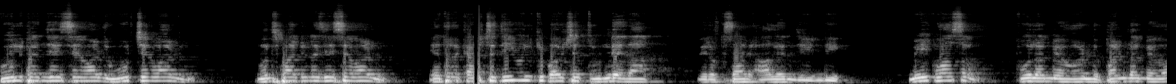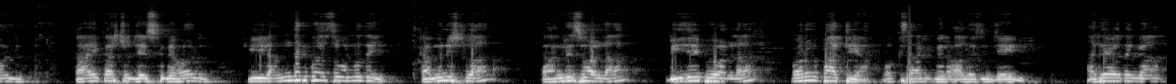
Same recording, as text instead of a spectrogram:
కూలి పని చేసేవాళ్ళు ఊడ్చేవాళ్ళు మున్సిపాలిటీలో చేసేవాళ్ళు ఇతర కష్టజీవులకి భవిష్యత్తు ఉండేదా? మీరు ఒకసారి ఆలోచన చేయండి. మీకోసం పూలు అమ్మేవాళ్ళు పండ్లు అమ్మేవాళ్ళు కాయ కష్టం చేసుకునే వాళ్ళు వీళ్ళందరి కోసం ఉన్నది కమ్యూనిస్టులా కాంగ్రెస్ వాళ్ళ? బీజేపీ వాళ్ళ మరో పార్టీయా ఒకసారి మీరు ఆలోచన చేయండి. అదేవిధంగా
